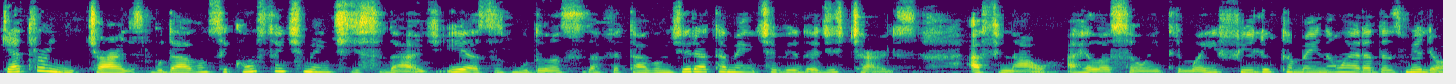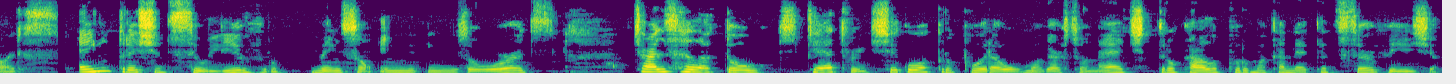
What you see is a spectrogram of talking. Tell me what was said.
Catherine e Charles mudavam-se constantemente de cidade e essas mudanças afetavam diretamente a vida de Charles. Afinal, a relação entre mãe e filho também não era das melhores. Em um trecho de seu livro, Manson in, in the Words, Charles relatou que Catherine chegou a propor a uma garçonete trocá-lo por uma caneca de cerveja,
